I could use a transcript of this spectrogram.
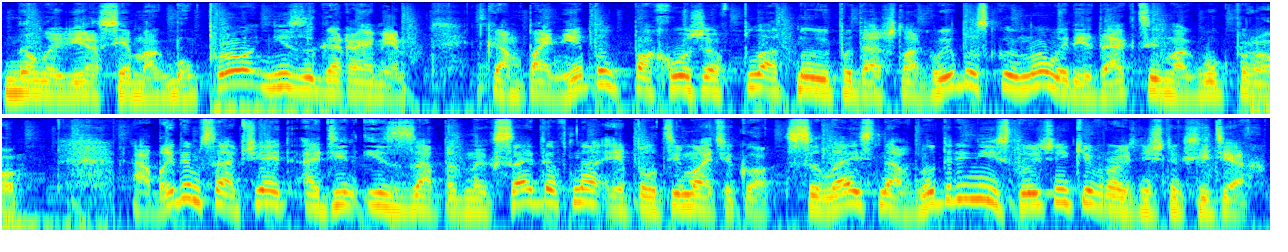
Новая версия MacBook Pro не за горами. Компания Apple, похоже, вплотную подошла к выпуску новой редакции MacBook Pro. Об этом сообщает один из западных сайтов на Apple тематику, ссылаясь на внутренние источники в розничных сетях.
